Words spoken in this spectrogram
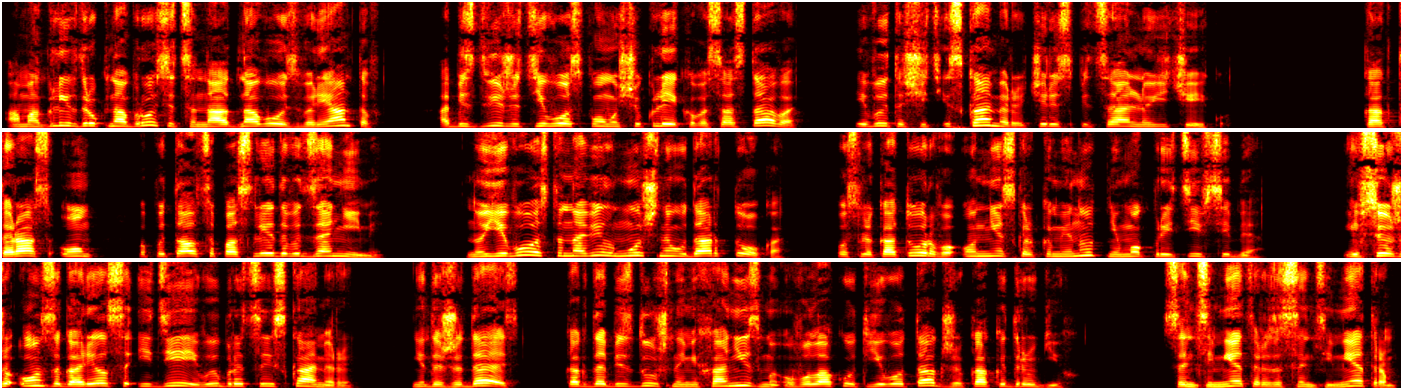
а могли вдруг наброситься на одного из вариантов, обездвижить его с помощью клейкого состава и вытащить из камеры через специальную ячейку. Как-то раз он попытался последовать за ними, но его остановил мощный удар тока, после которого он несколько минут не мог прийти в себя. И все же он загорелся идеей выбраться из камеры, не дожидаясь, когда бездушные механизмы уволокут его так же, как и других. Сантиметр за сантиметром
